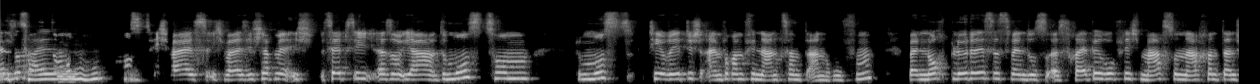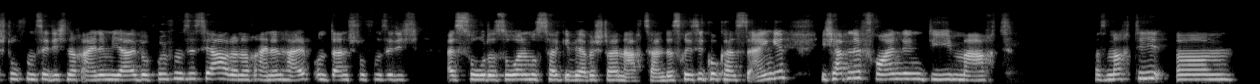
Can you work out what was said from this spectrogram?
also, ich, fall, du mhm. musst, ich weiß, ich weiß, ich habe mir, ich selbst, ich, also ja, du musst zum, du musst theoretisch einfach am Finanzamt anrufen, weil noch blöder ist es, wenn du es als freiberuflich machst und nachher dann stufen sie dich nach einem Jahr, überprüfen sie es ja oder nach eineinhalb und dann stufen sie dich als so oder so an, musst halt Gewerbesteuer nachzahlen. Das Risiko kannst du eingehen. Ich habe eine Freundin, die macht, was macht die? Ähm,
